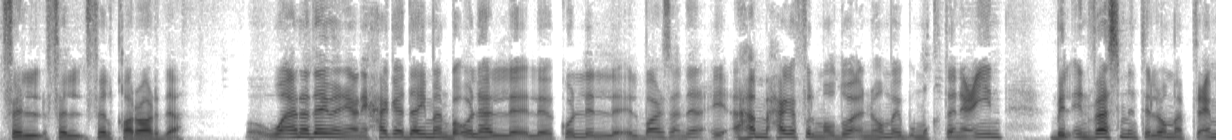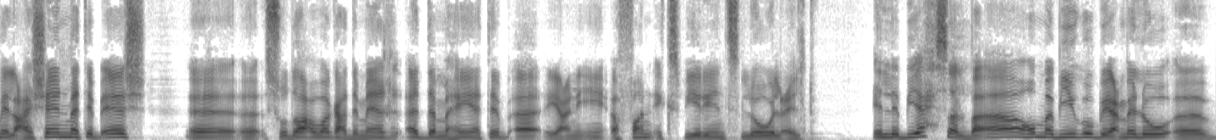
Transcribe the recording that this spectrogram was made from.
في في في القرار ده. وأنا دايما يعني حاجة دايما بقولها لكل ال- ال buyers عندنا أهم حاجة في الموضوع إن هم يبقوا مقتنعين بال investment اللي هم بتعمل عشان ما تبقاش آه، آه، صداع وجع دماغ قد ما هي تبقى يعني إيه fun experience له ولعيلته اللي بيحصل بقى هم بيجوا بيعملوا آه،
